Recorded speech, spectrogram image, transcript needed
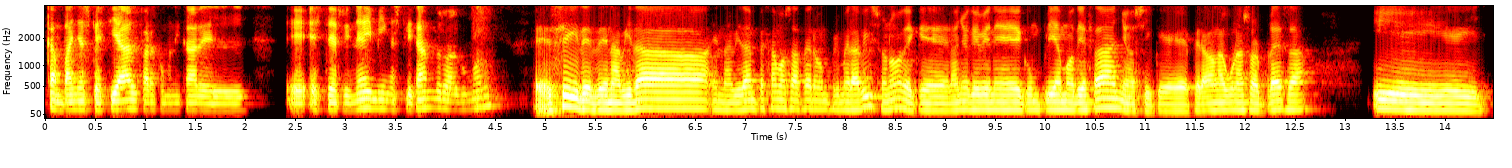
campaña especial para comunicar el, eh, este renaming, explicándolo de algún modo? Eh, sí, desde Navidad, en Navidad empezamos a hacer un primer aviso, ¿no? De que el año que viene cumplíamos 10 años y que esperaban alguna sorpresa. Y,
